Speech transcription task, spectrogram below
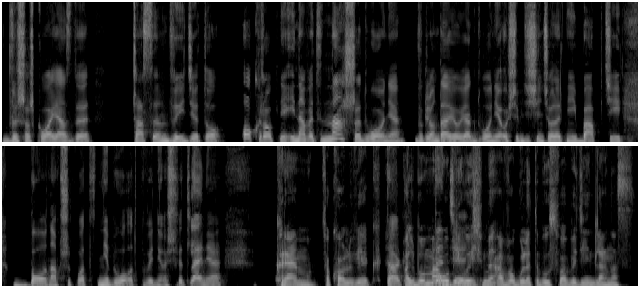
wyższa szkoła jazdy, czasem wyjdzie to okropnie i nawet nasze dłonie wyglądają jak dłonie 80-letniej babci, bo na przykład nie było odpowiednie oświetlenie. Krem, cokolwiek. Tak. Albo mało piłyśmy, a w ogóle to był słaby dzień dla nas.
